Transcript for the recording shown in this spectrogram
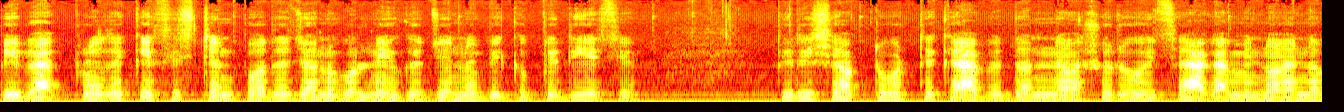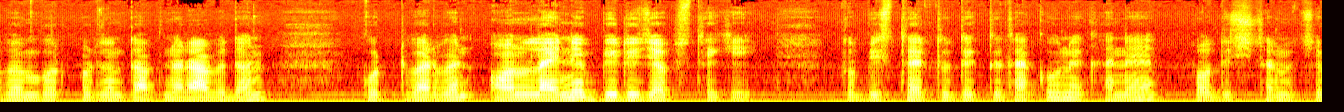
বিভাগ প্রজেক্ট অ্যাসিস্ট্যান্ট পদে জনবল নিয়োগের জন্য বিজ্ঞপ্তি দিয়েছে। তিরিশে অক্টোবর থেকে আবেদন নেওয়া শুরু হয়েছে। আগামী নয় নভেম্বর পর্যন্ত আপনার আবেদন করতে পারবেন অনলাইনে বিডি জবস থেকে। তো বিস্তারিত দেখতে থাকুন, এখানে প্রতিষ্ঠান হচ্ছে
